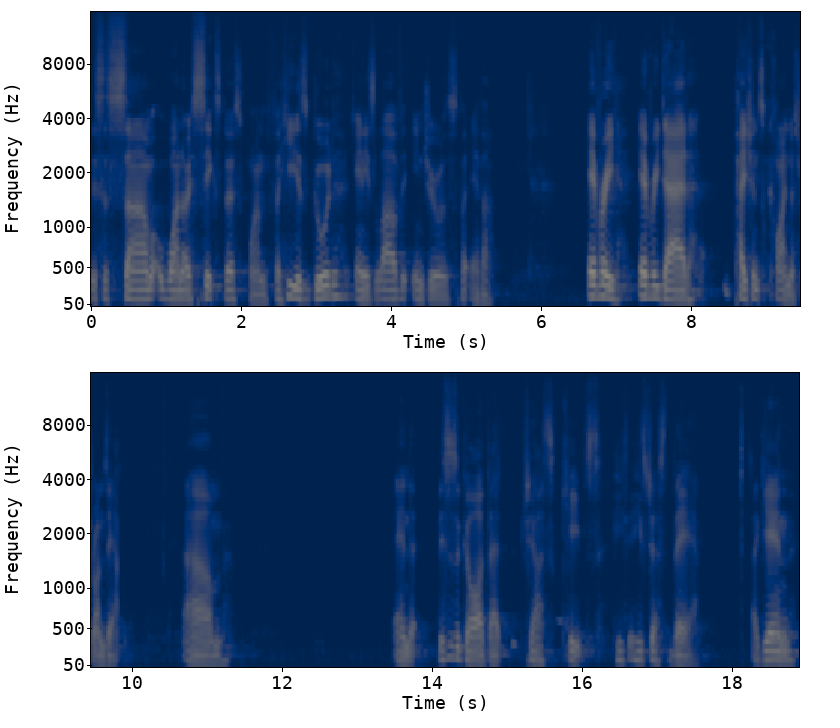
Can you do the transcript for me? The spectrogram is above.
This is Psalm 106, verse 1. For he is good and his love endures forever. Every, every dad, patience, kindness runs out. Um, and this is a God that just keeps, he, he's just there again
